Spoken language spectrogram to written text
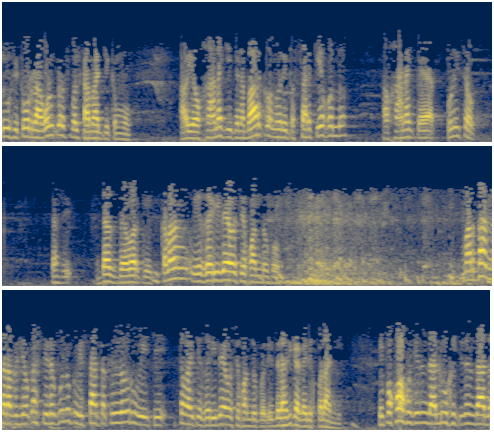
لوخي ټول راغون کړ خپل سامان چې کوم او یو خانه کې د نبار کو نورې په سر کې خوندو او خانه په 1900 داسې دز به ورکې کړنګ وی غریبه او څه خوند کو مردان نه راځي یو کس پیدا کولو کو استا تقریر ورو وی چې توای چې غریبه او څه خوند کو دې دلاري کاګه دې خپلان دي په خو خو چې نن دا لوخي چې نن دا د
